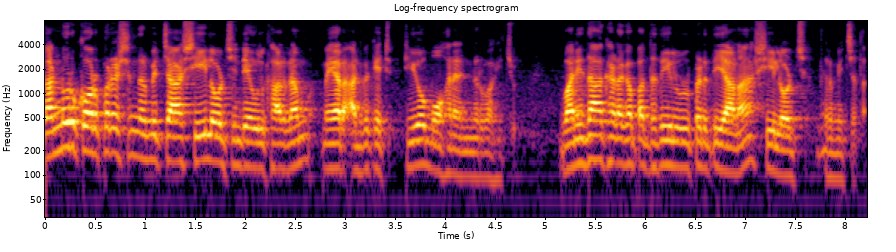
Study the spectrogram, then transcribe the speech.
കണ്ണൂർ കോർപ്പറേഷൻ നിർമ്മിച്ച ഷീ ലോഡ്ജിന്റെ ഉദ്ഘാടനം mayor advocate T O Mohanan നിർവഹിച്ചു. വനിതാ ഘടക പദ്ധതിയിൽ ഉൾപ്പെടുത്തിയാണ് ഷീ ലോഡ്ജ് നിർമ്മിച്ചത്.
